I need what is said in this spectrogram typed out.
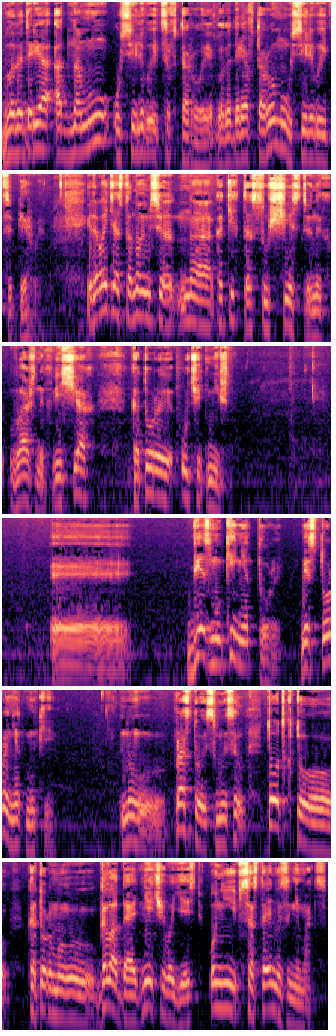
Благодаря одному усиливается второе, благодаря второму усиливается первое. И давайте остановимся на каких-то существенных, важных вещах, которые учит Мишна. Э, без муки нет Торы, без Торы нет муки. Ну, простой смысл. Тот, кто, которому голодает, нечего есть, он не в состоянии заниматься.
